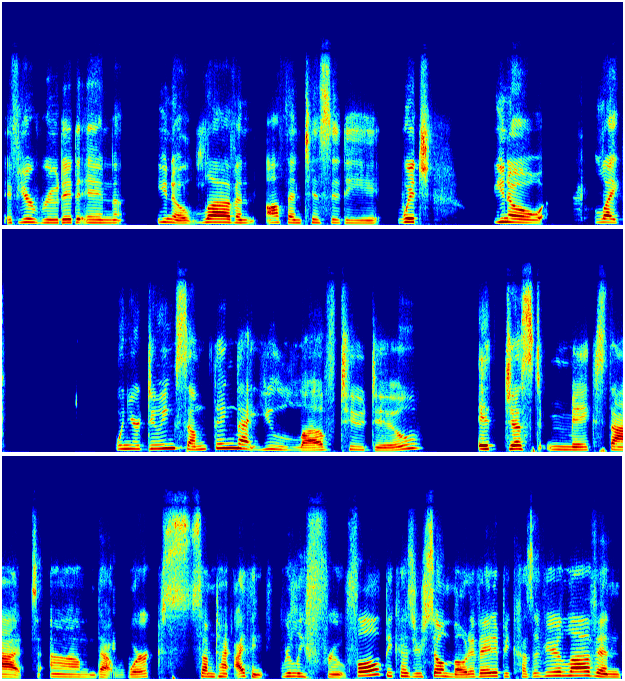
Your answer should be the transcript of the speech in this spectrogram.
if you're rooted in, you know, love and authenticity, which, you know, like when you're doing something that you love to do, it just makes that um, that work sometimes I think really fruitful because you're so motivated because of your love and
